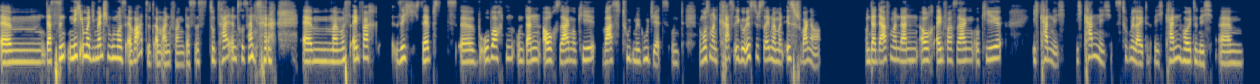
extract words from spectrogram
ähm, das sind nicht immer die Menschen, wo man es erwartet am Anfang. Das ist total interessant. ähm, man muss einfach sich selbst äh, beobachten und dann auch sagen, okay, was tut mir gut jetzt? Und da muss man krass egoistisch sein, weil man ist schwanger. Und da darf man dann auch einfach sagen, okay, ich kann nicht. Ich kann nicht. Es tut mir leid. Ich kann heute nicht. Ähm,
